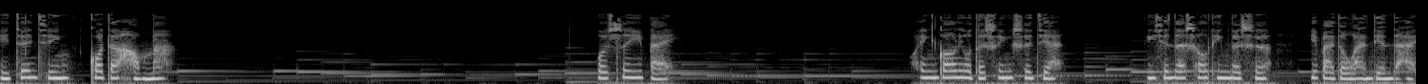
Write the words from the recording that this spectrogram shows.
你最近过得好吗？我是一百，欢迎光临我的声音世界。您现在收听的是一百的晚电台。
